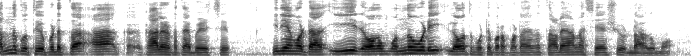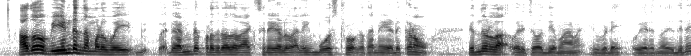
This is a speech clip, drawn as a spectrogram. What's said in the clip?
അന്ന് കുത്തിവെപ്പെടുത്ത ആ കാലഘട്ടത്തെ അപേക്ഷിച്ച് ഇനി അങ്ങോട്ട് ഈ രോഗം ഒന്നുകൂടി ലോകത്ത് പൊട്ടിപ്പുറപ്പെട്ട അതിനെ തടയാനുള്ള ശേഷി ഉണ്ടാകുമോ? അതോ വീണ്ടും നമ്മൾ പോയി രണ്ട് പ്രതിരോധ വാക്സിനുകളും അല്ലെങ്കിൽ ബൂസ്റ്ററും ഒക്കെ തന്നെ എടുക്കണോ എന്നുള്ള ഒരു ചോദ്യമാണ് ഇവിടെ ഉയരുന്നത്. ഇതിന്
